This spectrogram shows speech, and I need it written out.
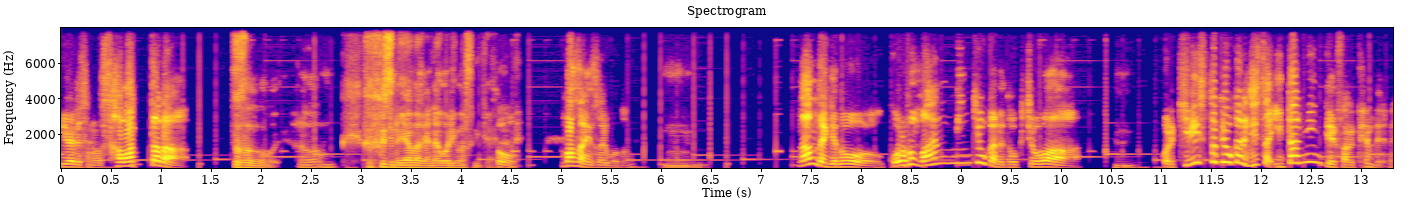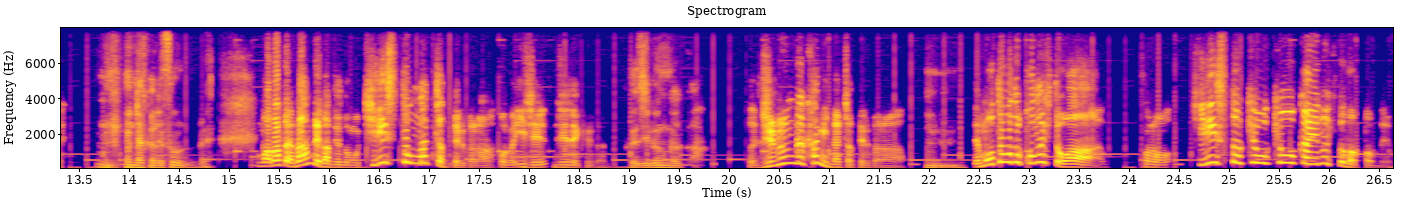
ゆるその、触ったら、そうそう、あのふ富士の山が治りますみたいな、ね。そうまさにそういうことね。うん。なんだけど、この万人教会の特徴は、これキリスト教から実は異端認定されてんだよね。うん。だからそうだね。まあだったらなんでかっていうと、もうキリストになっちゃってるから、このイジェジェゼクが。自分がか。自分が神になっちゃってるから。うん。で、もともとこの人は、その、キリスト教教会の人だったんだよ。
